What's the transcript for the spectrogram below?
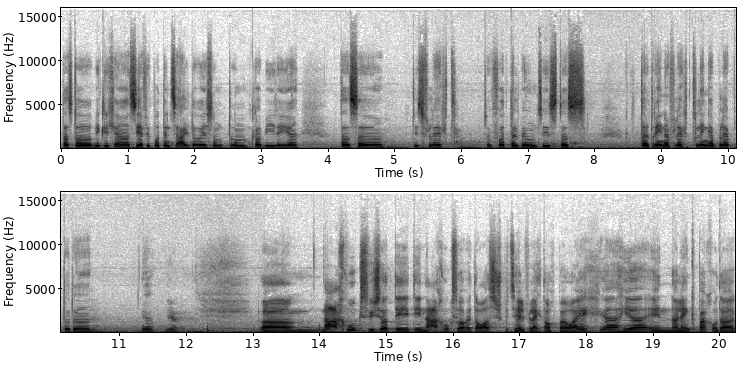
dass da wirklich äh, sehr viel Potenzial da ist. Und darum glaube ich eher, dass äh, das vielleicht der Vorteil bei uns ist, dass der Trainer vielleicht länger bleibt oder ja. ja. Ähm, Nachwuchs, wie schaut die, die Nachwuchsarbeit aus, speziell vielleicht auch bei euch äh, hier in Lenkbach oder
